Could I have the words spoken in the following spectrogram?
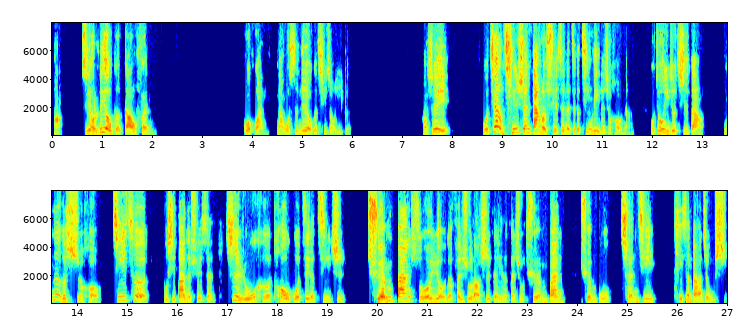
啊，只有六个高分过关。那我是六个其中一个。好，所以我这样亲身当了学生的这个经历的时候呢，我终于就知道那个时候机测补习班的学生是如何透过这个机制。全班所有的分数，老师给的分数，全班全部成绩提升百分之五十。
